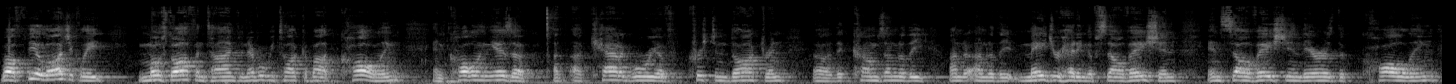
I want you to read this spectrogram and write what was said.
Well, theologically, most oftentimes, whenever we talk about calling, and calling is a, a, a category of Christian doctrine uh, that comes under the, under, under the major heading of salvation. In salvation, there is the calling.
